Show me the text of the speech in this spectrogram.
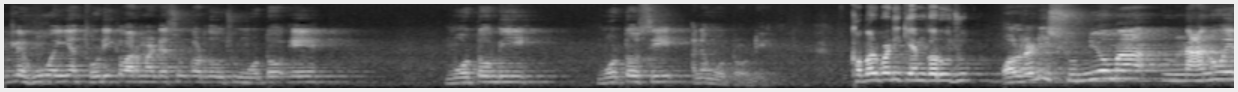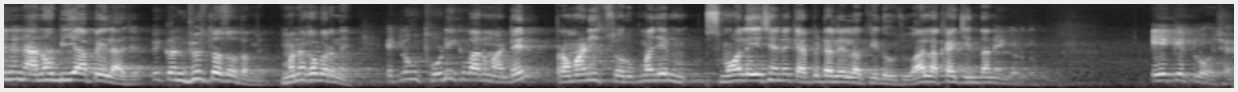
એટલે હું અહીંયા થોડીક વાર માટે શું કરી દઉં છું? મોટો એ મોટો બી મોટો સી અને મોટો ડી ખબર પડી કેમ કરું છું? ઓલરેડી શૂન્યોમાં નાનો એને નાનો બી આપેલા છે. એ કન્ફ્યુઝ થશો તમે. મને ખબર નહીં. એટલે હું થોડીક વાર માટે પ્રમાણિત સ્વરૂપમાં જે સ્મોલ એ છે ને કેપિટલ એ લખી દઉં છું. આ લખાય ચિંતા નહીં કરતો. એ કેટલો છે?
